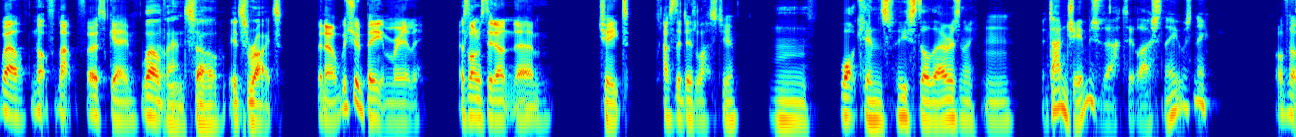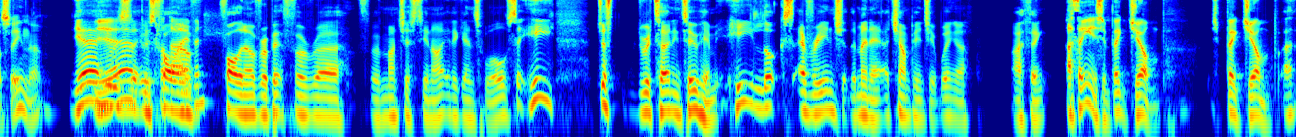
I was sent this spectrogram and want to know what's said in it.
Well, not for that first game, Well, then, so it's right. but no, we should beat them really, as long as they don't um, cheat as they did last year. Mm. Watkins, he's still there, isn't he? Mm. Dan James was at it last night, wasn't he? I've not seen that. Yeah, he Yeah, was, he was falling over, falling over a bit for uh, for Manchester United against Wolves. He just returning to him. He looks every inch at the minute a championship winger. I think. I think it's a big jump. It's a big jump. I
